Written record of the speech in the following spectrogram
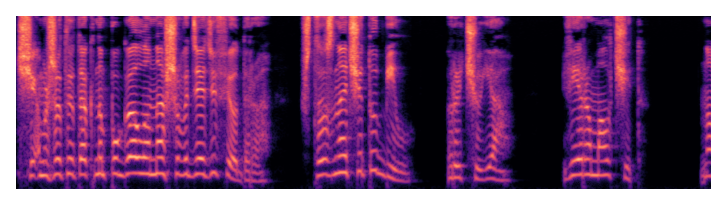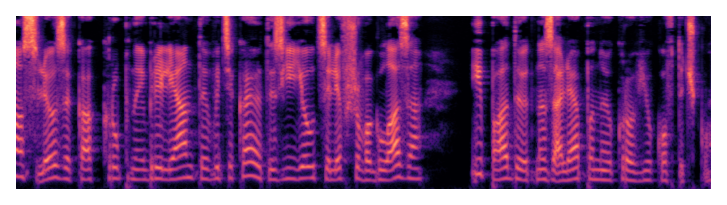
«Чем же ты так напугала нашего дядю Федора? Что значит убил?» — рычу я. Вера молчит. Но слезы, как крупные бриллианты, вытекают из ее уцелевшего глаза и падают на заляпанную кровью кофточку.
